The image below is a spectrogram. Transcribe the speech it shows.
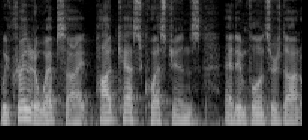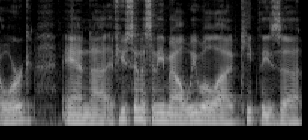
We've created a website, podcast questions at influencers.org. And uh, if you send us an email, we will uh, keep these uh,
